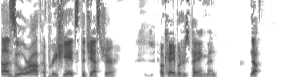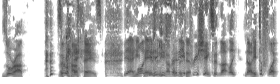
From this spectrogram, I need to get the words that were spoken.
Uh, Zulroth appreciates the gesture. Okay, but who's paying then? Zulroth. Zulroth Okay. pays. Yeah, he well, pays you, and he you covers said the he tip. appreciates it, not like no, he deflects.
